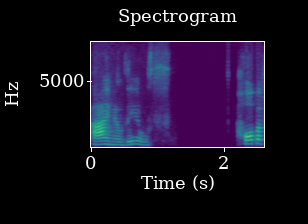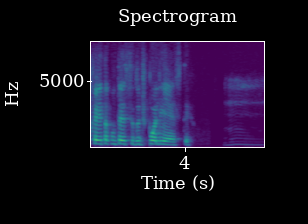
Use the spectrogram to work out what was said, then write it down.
Ai, meu Deus. Roupa feita com tecido de poliéster. Hum,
